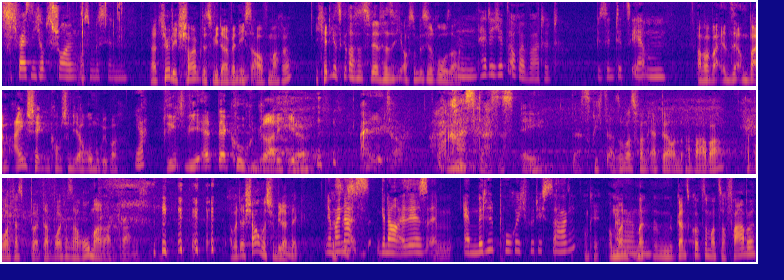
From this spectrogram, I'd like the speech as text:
Ich weiß nicht, ob es schäumt, muss ein bisschen. Natürlich schäumt es wieder, wenn ich es aufmache. Ich hätte jetzt gedacht, das wäre tatsächlich auch so ein bisschen rosa. Hm, Hätte ich jetzt auch erwartet. Wir sind jetzt eher im. Aber bei, beim Einschenken kommen schon die Aromen rüber. Ja? Riecht wie Erdbeerkuchen gerade hier. Alter. Oh, krass. Das ist, ey, das riecht da sowas von Erdbeer und Rhabarber. Da brauche ich das, da brauche ich das Aroma gerade gar nicht. Aber der Schaum ist schon wieder weg. Ja, Das meiner ist, genau, also er ist ähm, eher mittelporig, würde ich sagen. Okay. Und man, Ähm. man, ganz kurz nochmal zur Farbe.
